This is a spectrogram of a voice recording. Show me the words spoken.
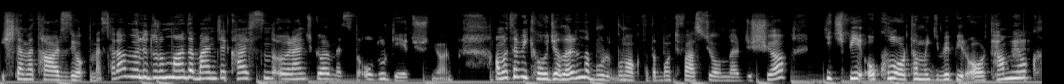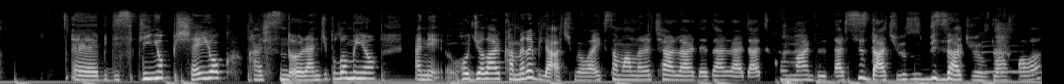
işleme tarzı yok mesela. Böyle durumlarda bence karşısında öğrenci görmesi de olur diye düşünüyorum. Ama tabii ki hocaların da bu, bu noktada motivasyonları düşüyor. Hiçbir okul ortamı gibi bir ortam yok. Ee, bir disiplin yok, bir şey yok. Karşısında öğrenci bulamıyor. Hani hocalar kamera bile açmıyorlar. Ek zamanlar açarlardı, ederlerdi. Artık onlar da dediler. Siz de açmıyorsunuz, biz de açmıyoruz lan falan.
